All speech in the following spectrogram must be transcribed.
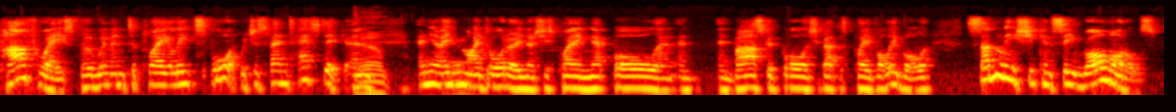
pathways for women to play elite sport, which is fantastic. And Yeah. and you know, even my daughter, you know, she's playing netball and, and, and basketball, and she's about to play volleyball. Suddenly, she can see role models,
